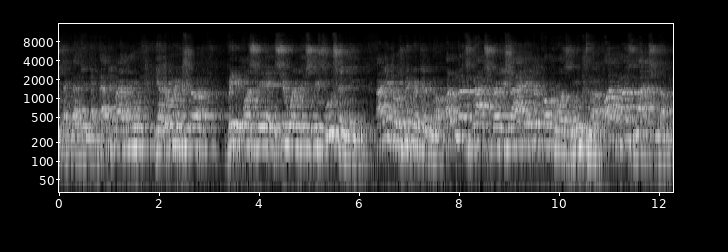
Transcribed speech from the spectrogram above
и так далее, и так далее. Поэтому я думаю, что вы после сегодняшних слушаний, они должны быть одно. Однозначно решать этот вопрос нужно. Однозначно.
